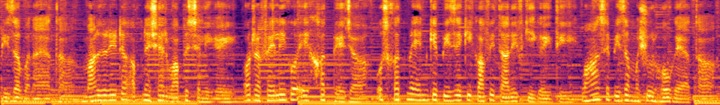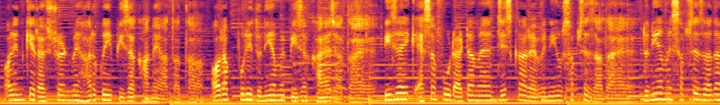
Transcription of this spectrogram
पिज्जा बनाया था। मार्गरीटा अपने शहर वापस चली गई और रफेली को एक खत भेजा। उस खत में इनके पिज्जे की काफ़ी तारीफ़ की गई थी। वहाँ से पिज्जा मशहूर हो गया था और इनके रेस्टोरेंट में हर कोई पिज्जा खाने आता था और अब पूरी दुनिया में पिज्जा खाया जाता है। पिज्जा एक ऐसा फ़ूड आइटम है जिसका रेवेन्यू सबसे ज़्यादा है। दुनिया में सबसे ज़्यादा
